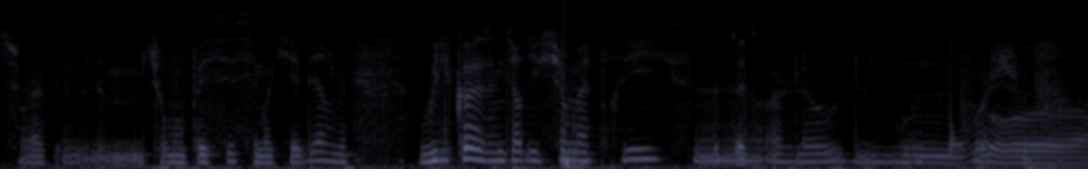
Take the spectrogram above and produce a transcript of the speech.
Sur, la... euh, sur mon PC, c'est moi qui héberge. Mais... Will cause interdiction matrix. euh, Peut-être. allowed, Non, what- euh,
